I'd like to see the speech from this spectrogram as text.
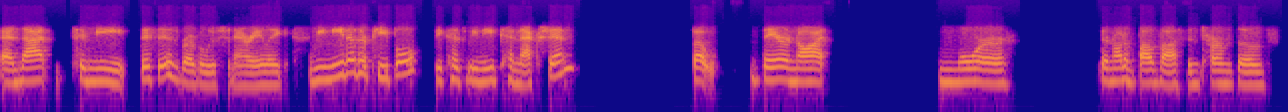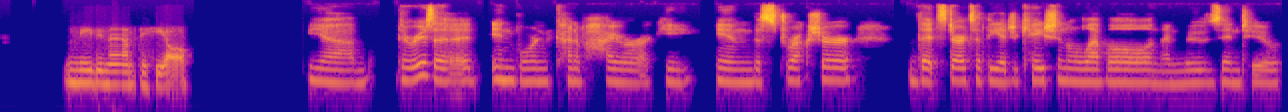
And that to me, this is revolutionary. Like, we need other people because we need connection, but they're not more they're not above us in terms of needing them to heal. Yeah, there is a inborn kind of hierarchy in the structure that starts at the educational level and then moves into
